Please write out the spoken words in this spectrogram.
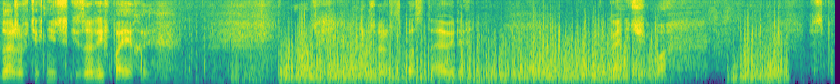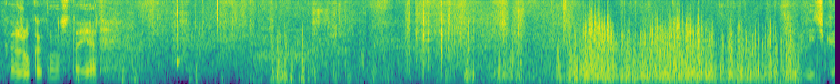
туда же в технический залив поехали. Жертв поставили. Пока ничего. Сейчас покажу, как они стоят. Жуличка.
